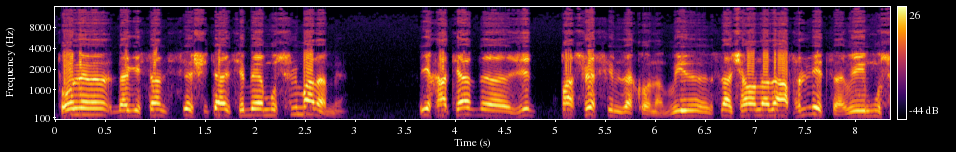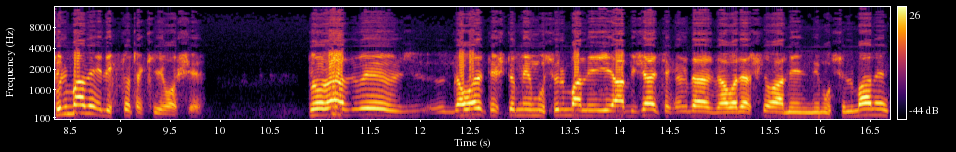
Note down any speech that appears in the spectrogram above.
То ли дагестанцы считают себя мусульманами, и хотят э, жить по светским законам. Вы сначала надо определиться, вы мусульмане или кто такие вообще? Ну, раз вы говорите, что мы мусульмане и обижаете, когда говорят, что они не мусульмане,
